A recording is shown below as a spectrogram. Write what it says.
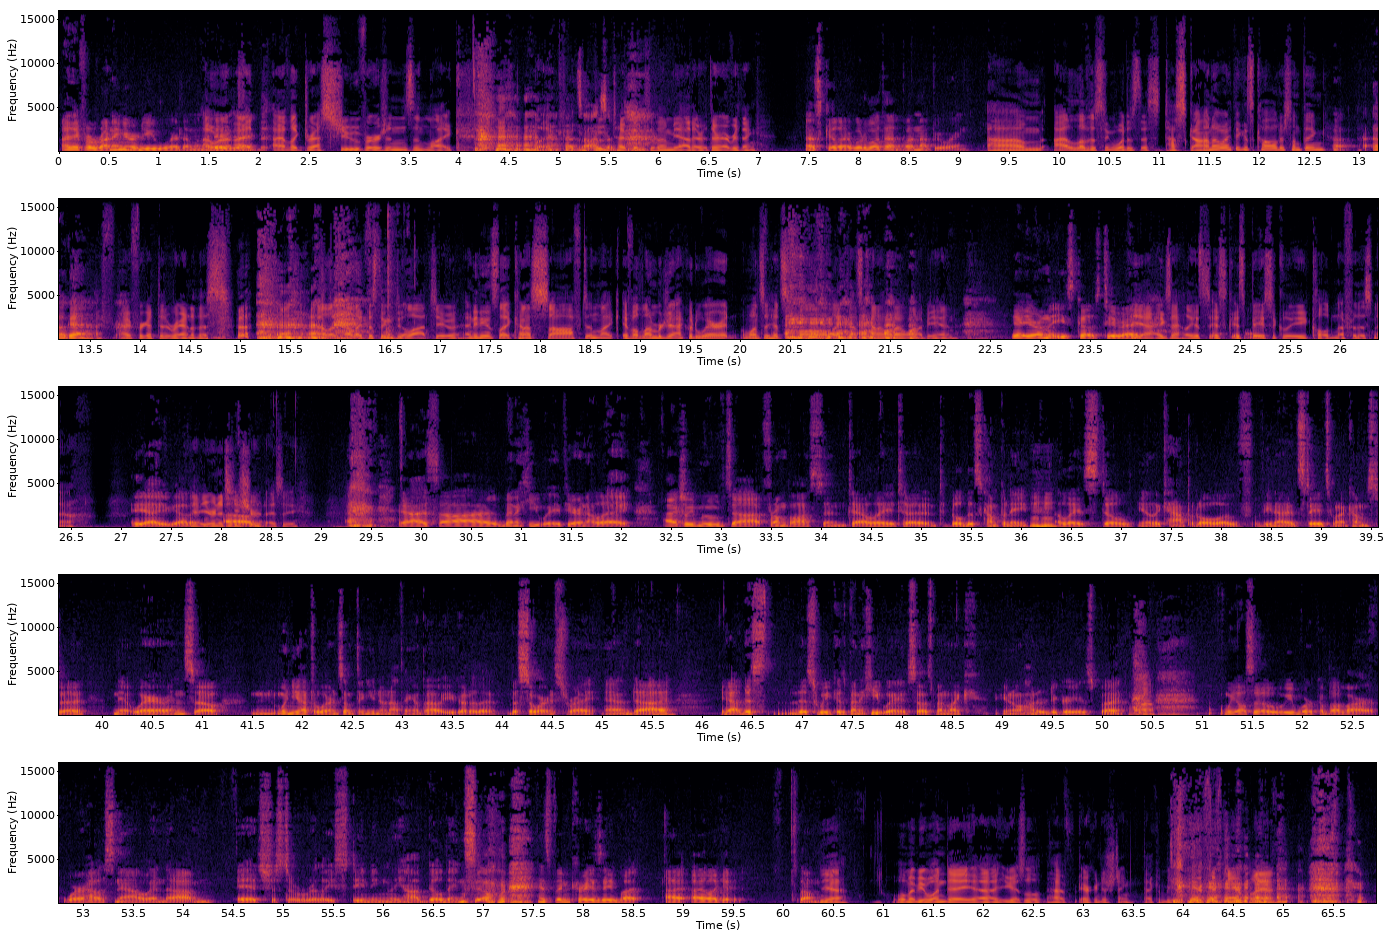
Are they for running, or do you wear them on the I, wear? I, I have like dress shoe versions and like like That's uh, boot type things with them. Yeah, they're they're everything. That's killer. What about that button up you're wearing? Um, I love this thing. What is this? Toscano, I think it's called, or something. Okay. I forget the brand of this. I like I like this thing a lot too. Anything that's like kind of soft and like if a lumberjack would wear it once it hits the fall, like that's kind of what I want to be in. Yeah, you're on the East Coast too, right? Yeah, exactly. It's it's it's basically cold enough for this now. Yeah, you got it. Yeah, you're in a Um, t-shirt. I see. Yeah, it's uh, been a heat wave here in LA. I actually moved uh, from Boston to LA to to build this company. Mm-hmm. LA is still you know the capital of, of the United States when it comes to knitwear, and so mm, when you have to learn something you know nothing about, you go to the the source, right? And uh, Mm-hmm. yeah, this this week has been a heat wave, so it's been like you know 100 degrees, but Wow. we also we work above our warehouse now and um, it's just a really steamingly hot building so it's been crazy but I, I like it so Yeah. Well, maybe one day uh, you guys will have air conditioning. That can be your 50 year plan.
